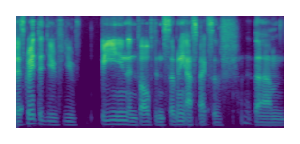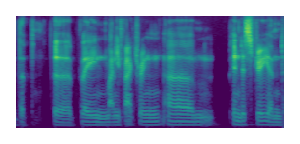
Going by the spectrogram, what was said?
It's great that you've you've been involved in so many aspects of um, the the plane manufacturing um, industry, and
